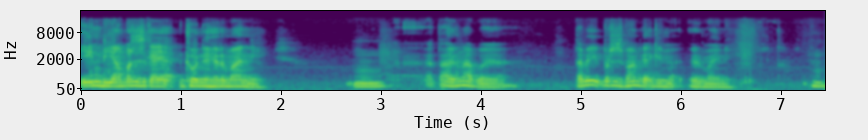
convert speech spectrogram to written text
Indie yang persis kayak gaunnya Hermione. Hmm. Tahu kenapa ya. Tapi persis banget kayak gimana Hermione. Hmm.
